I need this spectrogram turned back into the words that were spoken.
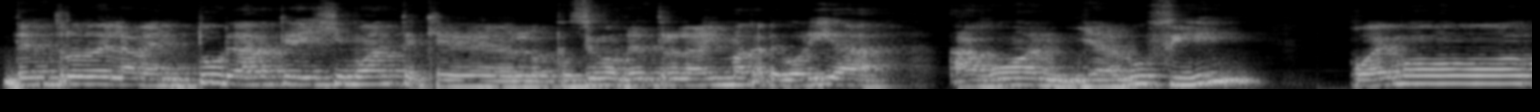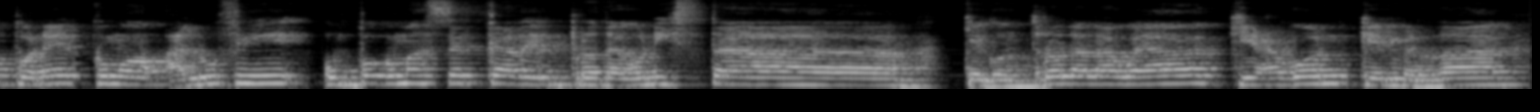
dentro de la aventura que dijimos antes, que los pusimos dentro de la misma categoría a Gon y a Luffy, podemos poner como a Luffy un poco más cerca del protagonista que controla la weá que a Gon, que en verdad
